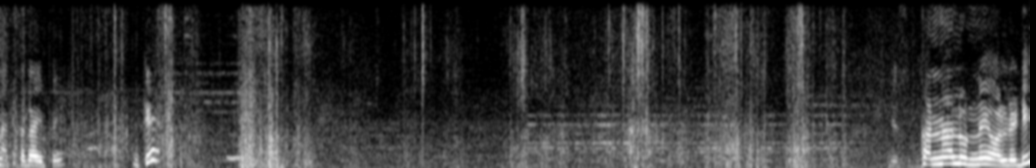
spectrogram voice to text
మెత్తగా అయిపోయి. ఓకే? కన్నాలు ఉన్నాయి ఆల్రెడీ.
